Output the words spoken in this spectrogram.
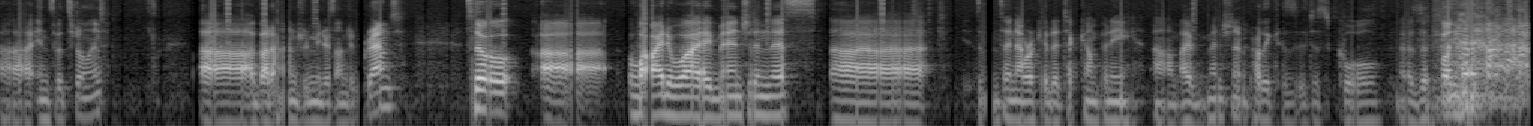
uh, in Switzerland, uh, about 100 meters underground. So uh, why do I mention this? Uh, since I now work at a tech company, um, I mention it partly because it's just cool. It was a fun.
